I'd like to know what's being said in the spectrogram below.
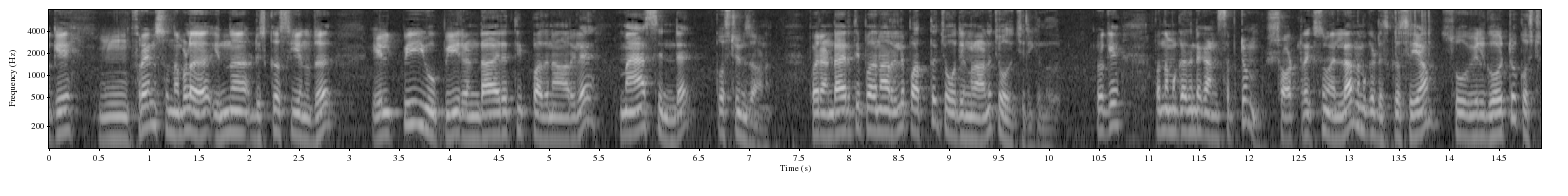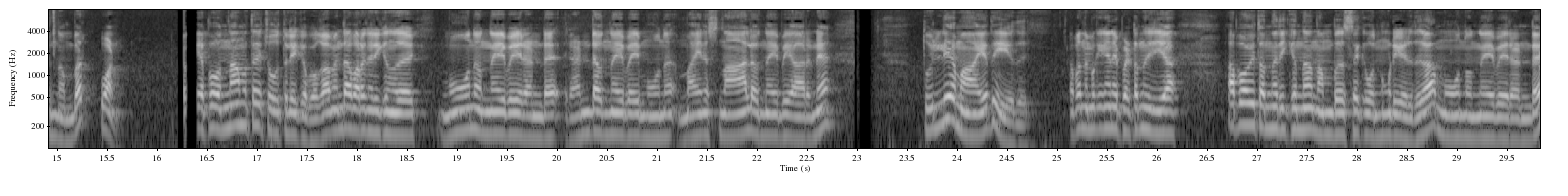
Okay friends നമ്മൾ ഇന്ന് discuss ചെയ്യുന്നത് എൽ പി യു പി രണ്ടായിരത്തി പതിനാറിലെ മാത്സിന്റെ ക്വസ്റ്റ്യൻസ് ആണ്. അപ്പോൾ രണ്ടായിരത്തി പതിനാറിൽ പത്ത് ചോദ്യങ്ങളാണ് ചോദിച്ചിരിക്കുന്നത്. ഓക്കെ അപ്പോൾ നമുക്കതിന്റെ കൺസെപ്റ്റും ഷോർട്ട് ട്രിക്സും എല്ലാം നമുക്ക് ഡിസ്കസ് ചെയ്യാം. So will go to question number one okay അപ്പോൾ ഒന്നാമത്തെ ചോദ്യത്തിലേക്ക് പോകാം. എന്താ പറഞ്ഞിരിക്കുന്നത്? മൂന്ന് ഒന്ന് ബൈ രണ്ട് രണ്ട് ഒന്ന് ബൈ മൂന്ന് മൈനസ് നാല് ഒന്ന് ബൈ ആറിന് തുല്യമായത് ഏത്? അപ്പോൾ നമുക്കിങ്ങനെ പെട്ടെന്ന് ചെയ്യാം. അപ്പോൾ തന്നിരിക്കുന്ന നമ്പേഴ്സൊക്കെ ഒന്നും കൂടി എഴുതുക. മൂന്ന് ഒന്നേ ബൈ രണ്ട്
